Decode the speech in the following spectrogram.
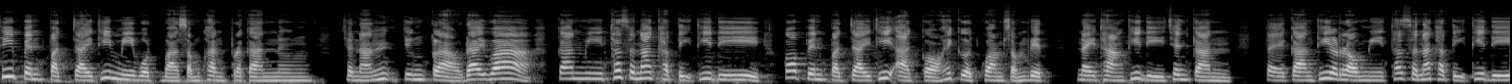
ที่เป็นปัจจัยที่มีบทบาทสำคัญประการหนึ่งฉะนั้นจึงกล่าวได้ว่า การมีทัศนคติที่ดี ก็เป็นปัจจัยที่อาจก่อให้เกิดความสำเร็จ ในทางที่ดีเช่นกัน แต่การที่เรามีทัศนคติที่ดี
